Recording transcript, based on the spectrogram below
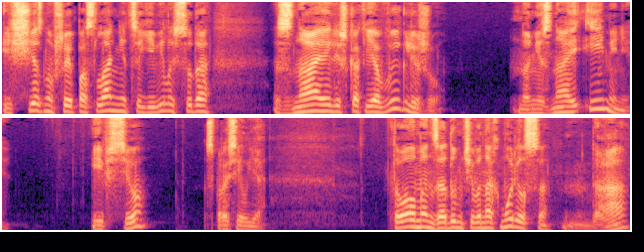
Исчезнувшая посланница явилась сюда, зная лишь, как я выгляжу, но не зная имени. «И все?» — спросил я. Толман задумчиво нахмурился. «Да».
